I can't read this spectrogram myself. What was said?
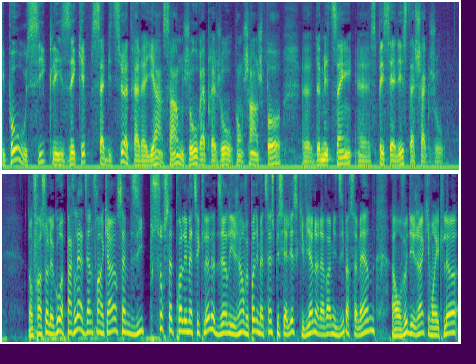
Puis pour aussi que les équipes s'habituent à travailler ensemble jour après jour, qu'on change pas euh, de médecin euh, spécialiste à chaque jour. Donc, François Legault a parlé à Diane Franqueur samedi sur cette problématique-là, là, de dire les gens, on veut pas des médecins spécialistes qui viennent un avant-midi par semaine. Euh, on veut des gens qui vont être là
